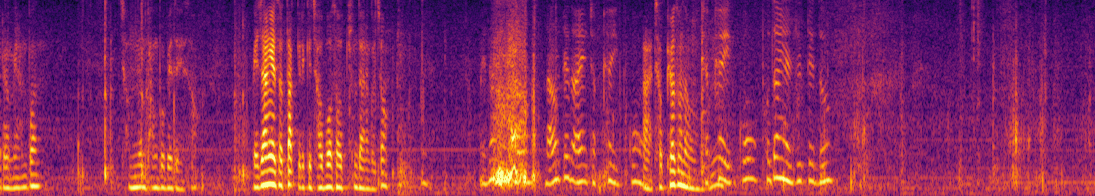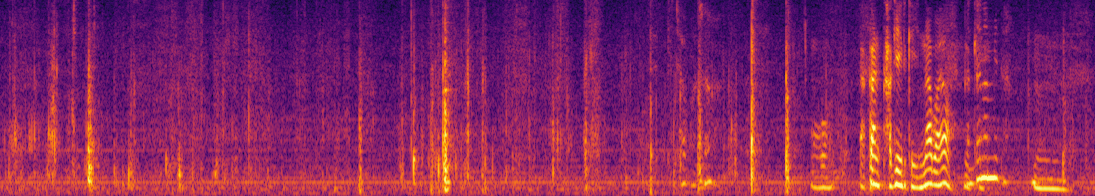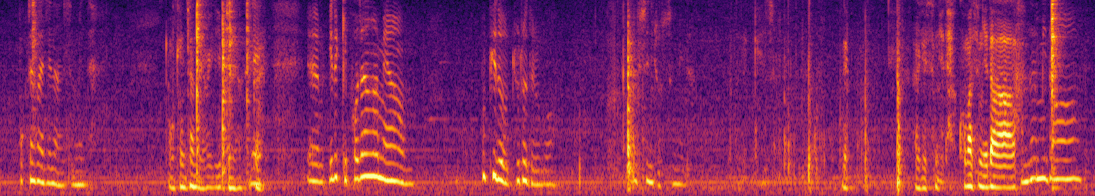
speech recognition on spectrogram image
그러면 한번 접는 방법에 대해서 매장에서 딱 이렇게 접어서 준다는 거죠? 매장에서 나올 때도 아예 접혀 있고 아 접혀서 나오는 접혀 거군요 있고 포장해 줄 때도 이렇게 접어서 어, 약간 각이 이렇게 있나 봐요 이렇게. 간단합니다. 음, 복잡하지는 않습니다. 어, 괜찮네요 이쁘네요 색깔 네. 음, 이렇게 포장하면 부피도 줄어들고 훨씬 좋습니다. 이렇게 해서 알겠습니다 고맙습니다 감사합니다.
